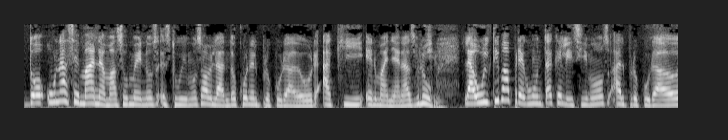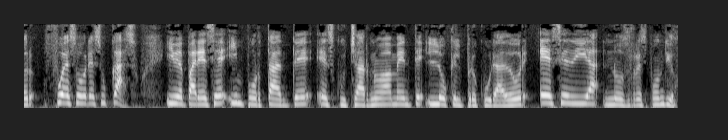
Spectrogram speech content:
do- una semana más o menos estuvimos hablando con el procurador aquí en Mañanas Blue. La última pregunta que le hicimos al procurador fue sobre su caso y me parece importante escuchar nuevamente lo que el procurador ese día nos respondió.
